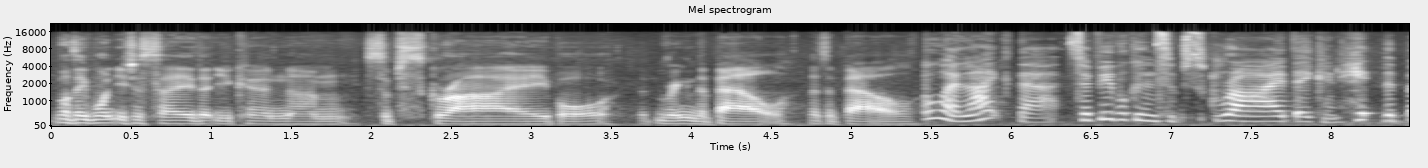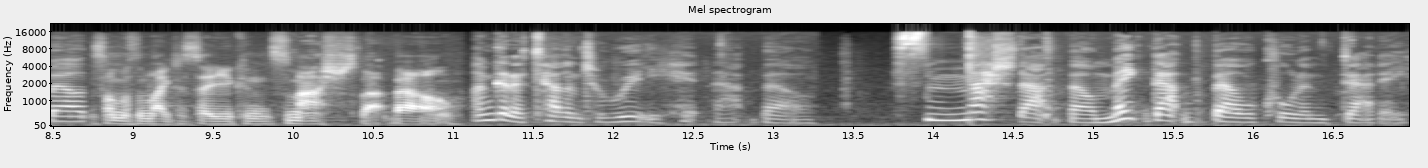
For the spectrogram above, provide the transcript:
Well, they want you to say that you can um, subscribe or ring the bell. There's a bell. Oh, I like that. So people can subscribe, they can hit the bell. Some of them like to say you can smash that bell. I'm going to tell them to really hit that bell. Smash that bell. Make that bell call him daddy.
